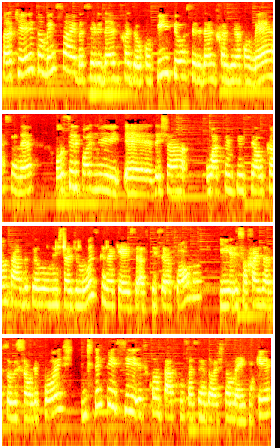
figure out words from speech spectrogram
para que ele também saiba se ele deve fazer o confiteor, se ele deve fazer a conversa, né, ou se ele pode é, deixar o ato penitencial cantado pelo Ministério de Música, né, que é a terceira fórmula, e ele só faz a absolvição depois. A gente tem que ter esse, esse contato com o sacerdote também, porque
